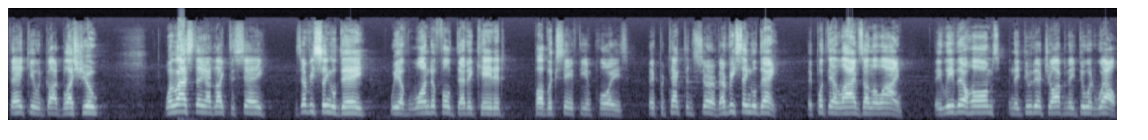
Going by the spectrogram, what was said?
Thank you and God bless you. One last thing I'd like to say is every single day we have wonderful, dedicated public safety employees. They protect and serve every single day. They put their lives on the line. They leave their homes and they do their job and they do it well.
